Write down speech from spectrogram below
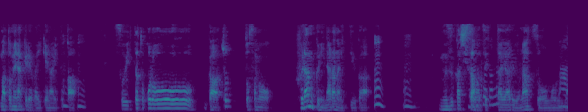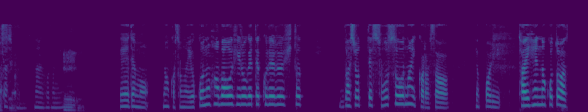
まとめなければいけないとか、うんうんそういったところがちょっとその、フランクにならないっていうか、うん。うん。難しさは絶対あるよなと思いますね。なるほどね。うん。えー、でも、なんかその横の幅を広げてくれる人、場所ってそうそうないからさ、やっぱり大変なことは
